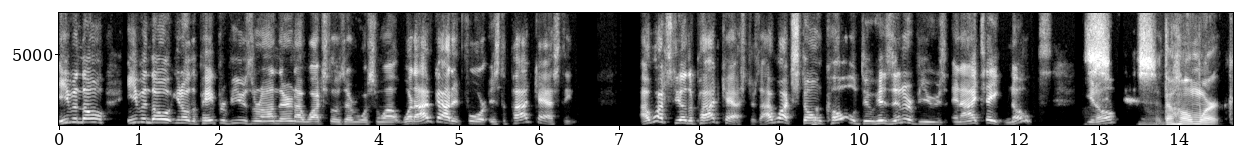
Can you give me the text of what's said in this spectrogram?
Even though, even though you know the pay per views are on there, and I watch those every once in a while. What I've got it for is the podcasting. I watch the other podcasters. I watch Stone Cold do his interviews, and I take notes. You know, The homework.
